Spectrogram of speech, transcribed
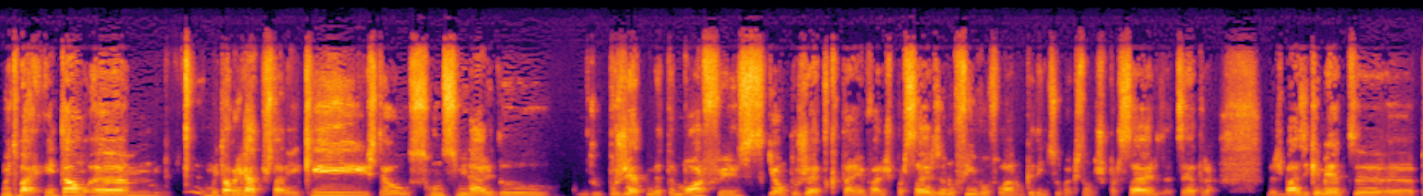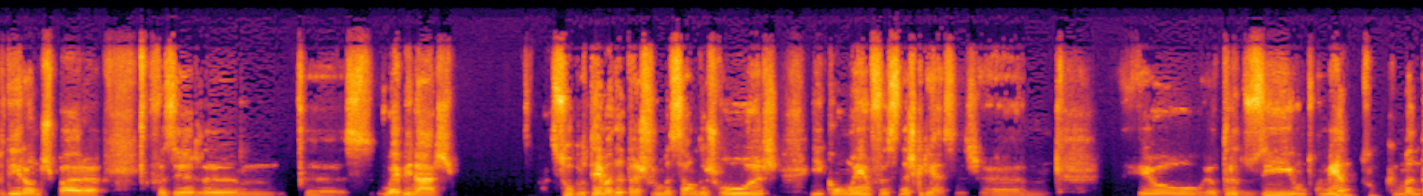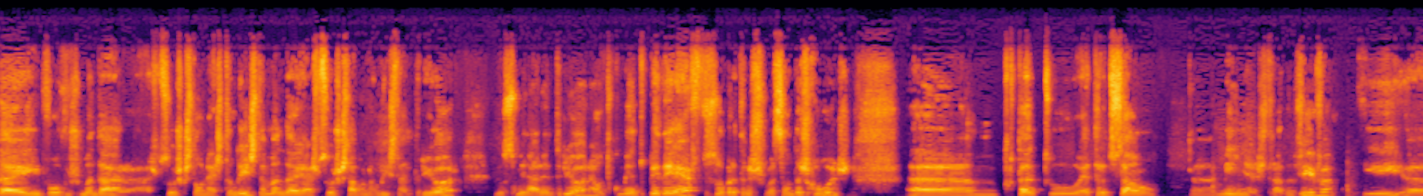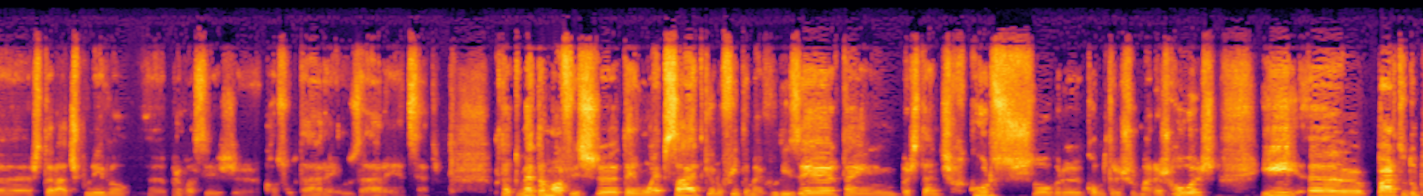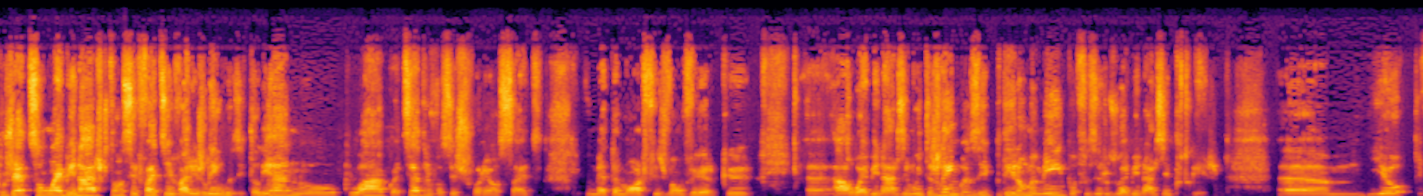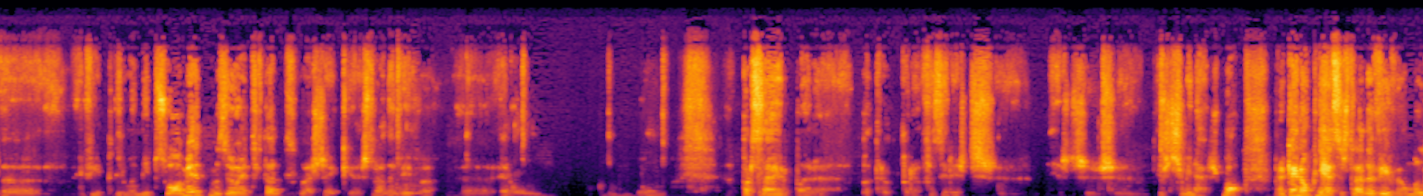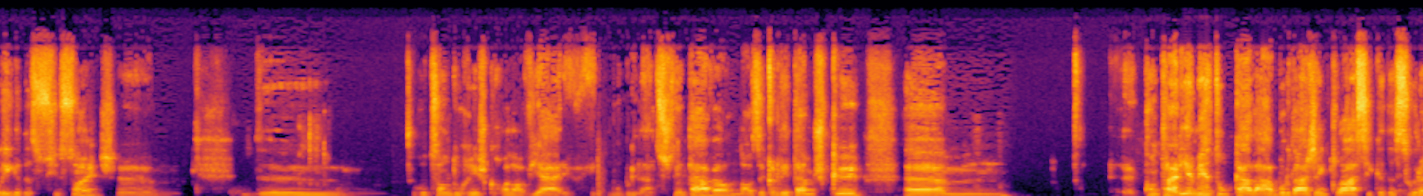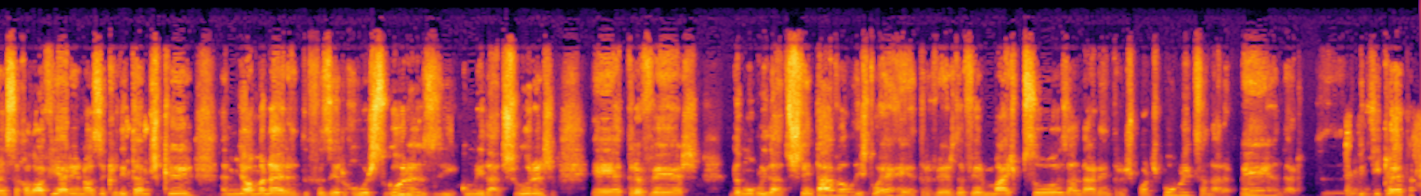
Muito bem, então, um, muito obrigado por estarem aqui. Este é o segundo seminário do, do projeto Metamorphis, que é um projeto que tem vários parceiros. Eu, no fim, vou falar um bocadinho sobre a questão dos parceiros, etc. Mas, basicamente, uh, pediram-nos para fazer uh, webinars sobre o tema da transformação das ruas e com ênfase nas crianças. Eu, eu, traduzi um documento que mandei, vou-vos mandar às pessoas que estão nesta lista, mandei às pessoas que estavam na lista anterior, no seminário anterior, é um documento PDF sobre a transformação das ruas, portanto é tradução minha Estrada Viva e uh, estará disponível uh, para vocês uh, consultarem, usarem, etc. Portanto, Metamorphis tem um website que eu no fim também vou dizer, tem bastantes recursos sobre como transformar as ruas e parte do projeto são webinars que estão a ser feitos em várias línguas, italiano, polaco, etc. Vocês se forem ao site do Metamorphis vão ver que há webinars em muitas línguas e pediram-me a mim para fazer os webinars em português. Um, e eu, uh, enfim, pediram a mim pessoalmente, mas eu, entretanto, achei que a Estrada Viva uh, era um, um, bom parceiro para, para, para fazer estes, estes, estes seminários. Bom, para quem não conhece, a Estrada Viva é uma liga de associações de redução do risco rodoviário e de mobilidade sustentável. Nós acreditamos que um, contrariamente um bocado à abordagem clássica da segurança rodoviária, nós acreditamos que a melhor maneira de fazer ruas seguras e comunidades seguras é através da mobilidade sustentável, isto é, é através de haver mais pessoas a andar em transportes públicos, andar a pé, andar de bicicleta,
